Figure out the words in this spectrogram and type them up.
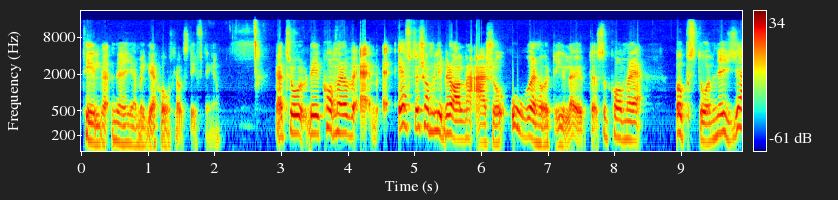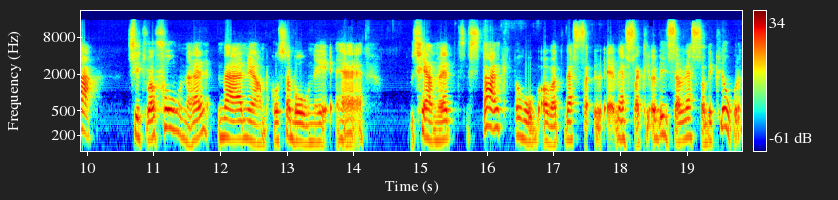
till den nya migrationslagstiftningen. Jag tror det kommer att, eftersom Liberalerna är så oerhört illa ute så kommer det uppstå nya situationer när Nyamko Sabuni eh, känner ett starkt behov av att vässa, eh, vässa, visa vässade klor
